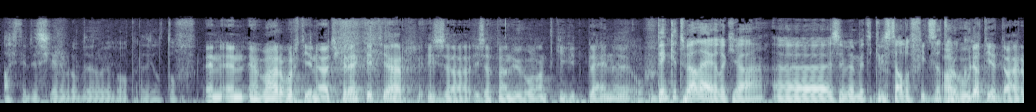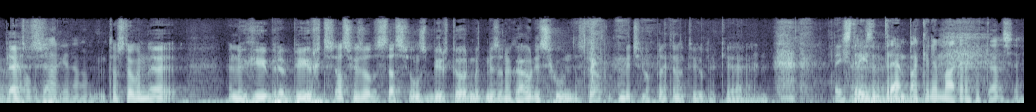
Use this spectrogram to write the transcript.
achter de schermen op de Rode Loper. Dat is heel tof. En, en, en waar wordt die uitgereikt dit jaar? Is dat, is dat dan nu gewoon aan het Kivitplein? eh, Of? Ik denk het wel eigenlijk, ja. Eh, ze hebben met de kristallen fiets dat Ah, daar goed ook, dat die daar blijft. ook daar gedaan. Het is toch een, eh, een lugubere buurt, als je zo de stationsbuurt door moet met zo'n gouden schoen. Dat is toch altijd een beetje opletten natuurlijk. Eh. Rechtstreeks een trein pakken en maken dat je thuis bent.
